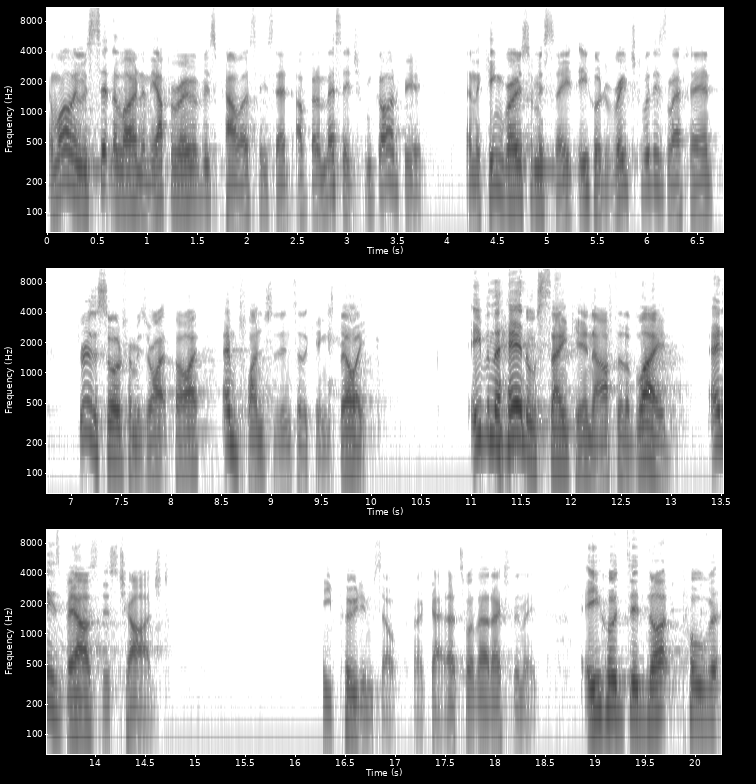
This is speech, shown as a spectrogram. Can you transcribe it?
and while he was sitting alone in the upper room of his palace, he said, I've got a message from God for you. And the king rose from his seat. Ehud reached with his left hand, drew the sword from his right thigh, and plunged it into the king's belly. Even the handle sank in after the blade, and his bowels discharged. He pooed himself. Okay, that's what that actually means. Ehud did not pull the.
